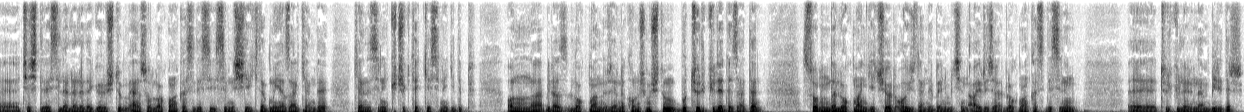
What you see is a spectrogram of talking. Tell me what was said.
e, çeşitli vesilelerle de görüştüm. En son Lokman Kasidesi isimli şiir kitabımı yazarken de kendisinin küçük tekkesine gidip onunla biraz Lokman üzerine konuşmuştum. Bu türküde de zaten sonunda Lokman geçiyor. O yüzden de benim için ayrıca Lokman Kasidesi'nin e, türkülerinden biridir.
